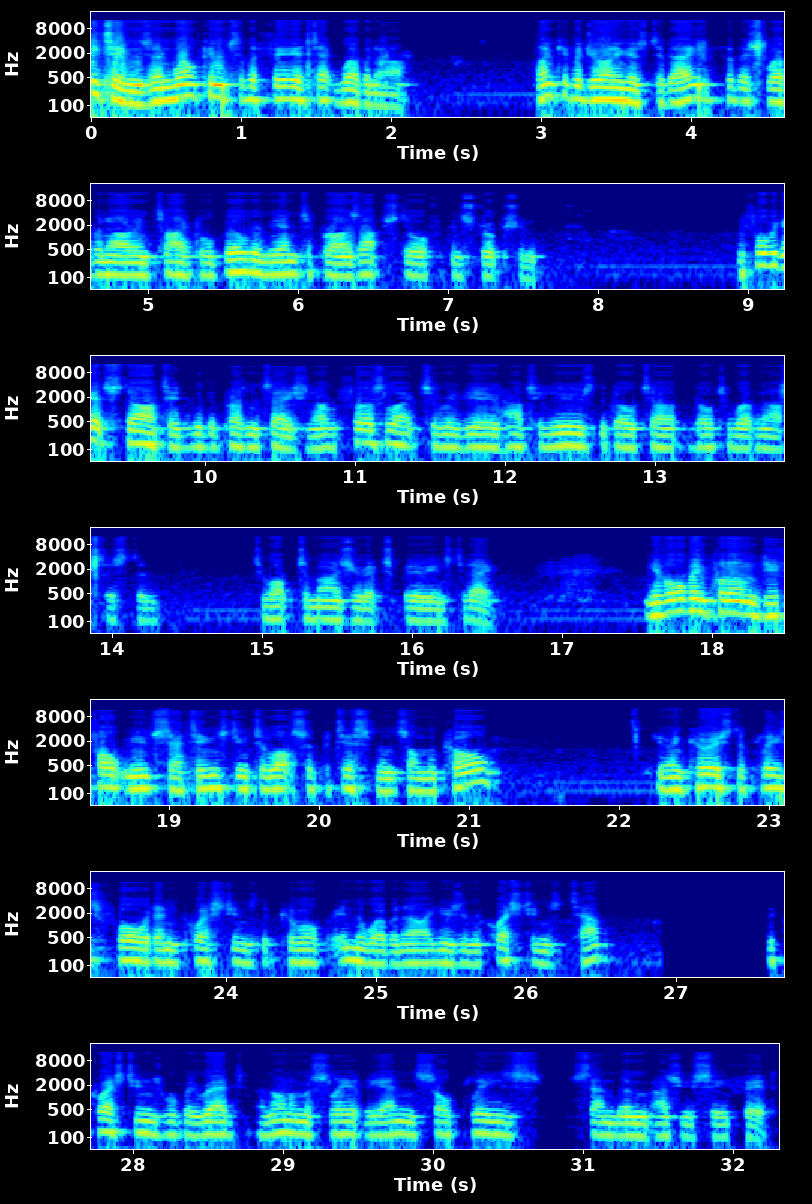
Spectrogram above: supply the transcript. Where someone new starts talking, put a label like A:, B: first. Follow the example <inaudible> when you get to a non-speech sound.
A: Greetings and welcome to the FIATech webinar. Thank you for joining us today for this webinar entitled Building the Enterprise App Store for Construction. Before we get started with the presentation, I would first like to review how to use the GoToWebinar system to optimize your experience today. You've all been put on default mute settings due to lots of participants on the call. You're encouraged to please forward any questions that come up in the webinar using the Questions tab the questions will be read anonymously at the end, so please send them as you see fit.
